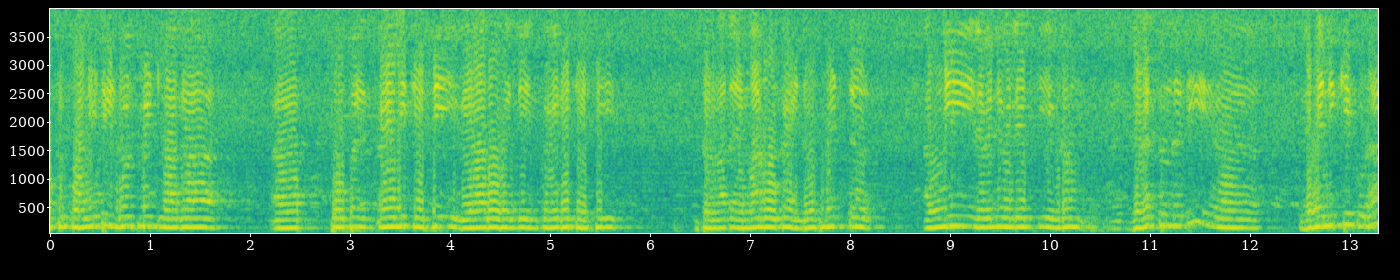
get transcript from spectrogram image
ఒక క్వాలిటీ ఎండోర్స్మెంట్ లాగా ప్రాపర్ ఎంక్వైరీ చేసి విఆర్ఓ వెళ్ళి ఎంక్వైరీ చేసి తర్వాత ఎంఆర్ఓ ఒక ఎండోర్స్మెంట్ అన్ని రెవెన్యూ విలేజ్కి ఇవ్వడం జరుగుతున్నది. రెవెన్యూకి కూడా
